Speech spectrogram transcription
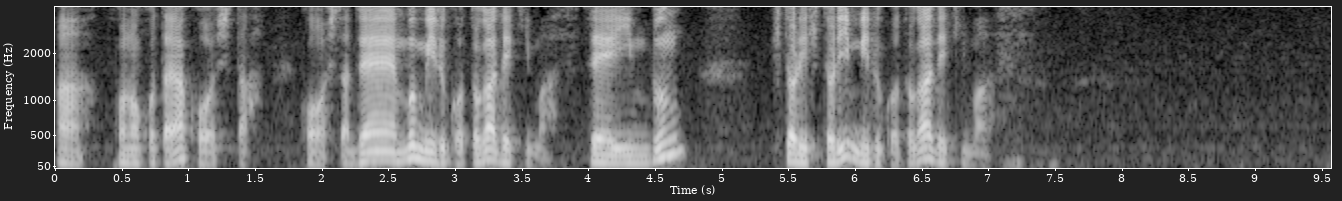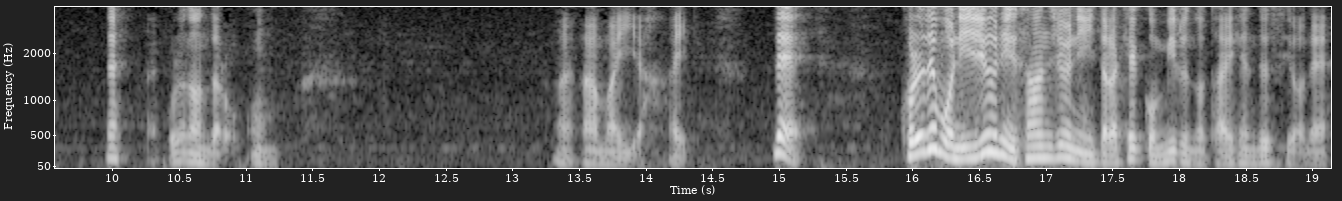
あこの答えはこうした。こうした全部見ることができます。全員分、一人一人見ることができます。ね。これは何だろう？うん。あ、あまあいいや。はい。で、これでも20人、30人いたら結構見るの大変ですよね。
